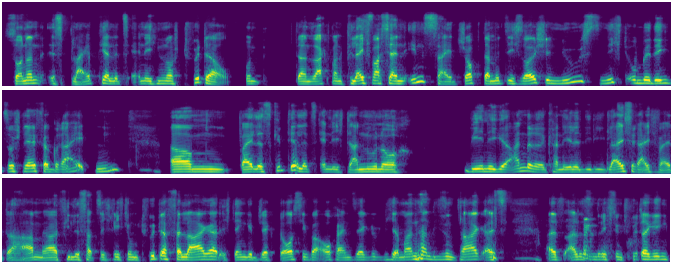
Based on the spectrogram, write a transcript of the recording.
sondern es bleibt ja letztendlich nur noch Twitter. Und dann sagt man, vielleicht war es ja ein Inside-Job, damit sich solche News nicht unbedingt so schnell verbreiten, ähm, weil es gibt ja letztendlich dann nur noch wenige andere Kanäle, die die gleiche Reichweite haben. Ja, vieles hat sich Richtung Twitter verlagert. Ich denke, Jack Dorsey war auch ein sehr glücklicher Mann an diesem Tag, als, als alles in Richtung Twitter ging.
